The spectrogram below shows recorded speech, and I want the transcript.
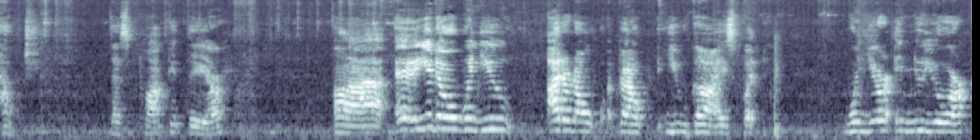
Ouch. There's a pocket there. Uh, eh, you know when you I don't know about you guys but when you're in New York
